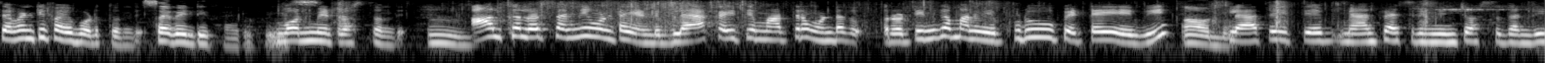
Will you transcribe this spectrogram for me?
సెవెంటీ ఫైవ్ పడుతుంది. Seventy five rupees. One metre వస్తుంది. ఆల్ కలర్స్ అన్ని ఉంటాయండి. బ్లాక్ అయితే మాత్రం ఉండదు. రొటీన్గా మనం ఎప్పుడు పెట్టేవి క్లాత్ అయితే మ్యానుఫ్యాక్చరింగ్ నుంచి వస్తుందండి.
